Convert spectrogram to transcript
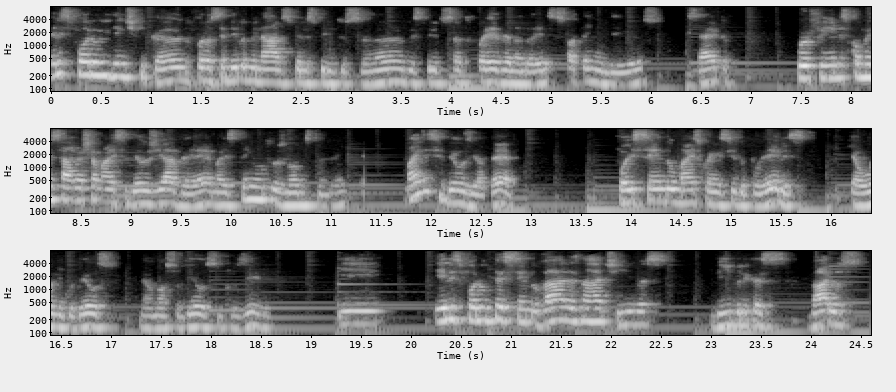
eles foram identificando, foram sendo iluminados pelo Espírito Santo, o Espírito Santo foi revelando a eles que só tem um Deus, certo? Por fim, eles começaram a chamar esse Deus de Yahvé, mas tem outros nomes também. Mas esse Deus Yahvé foi sendo mais conhecido por eles, que é o único Deus, né, o nosso Deus, inclusive, e eles foram tecendo várias narrativas bíblicas, vários,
